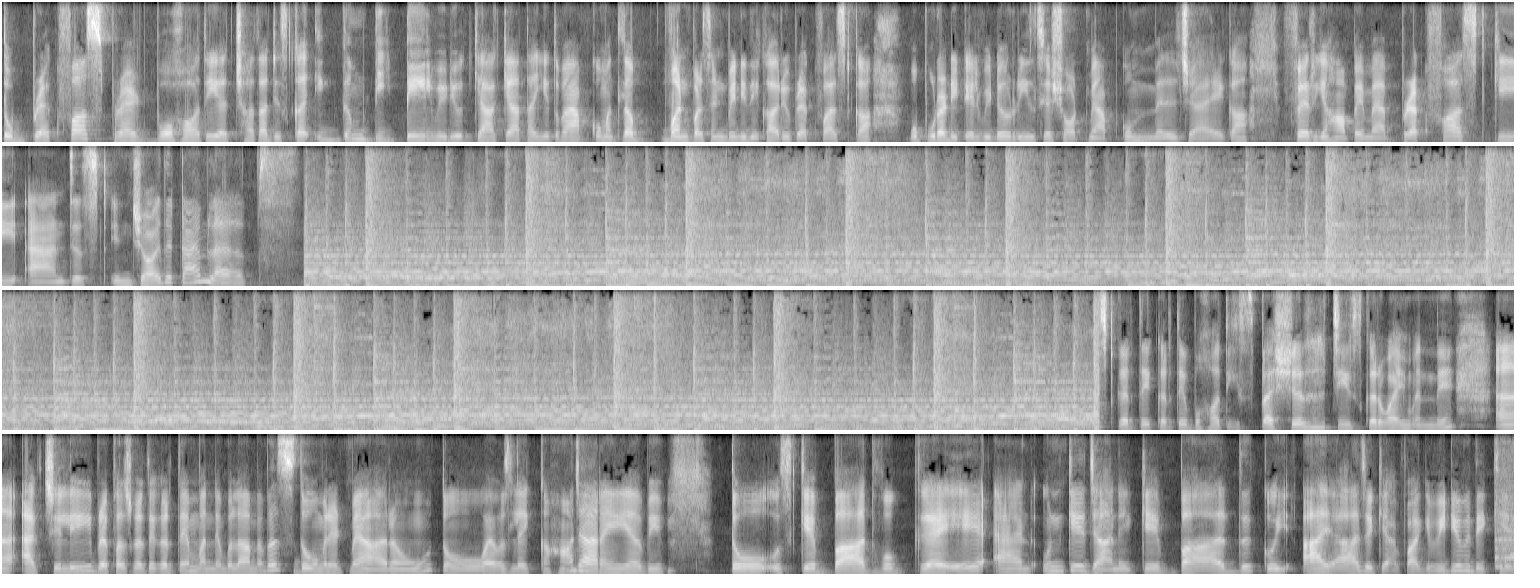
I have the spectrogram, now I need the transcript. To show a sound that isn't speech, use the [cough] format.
तो ब्रेकफास्ट स्प्रेड बहुत ही अच्छा था, जिसका एकदम डिटेल वीडियो क्या क्या था, ये तो मैं आपको मतलब वन परसेंट भी नहीं दिखा रही हूँ ब्रेकफास्ट का। वो पूरा डिटेल वीडियो रील्स या शॉर्ट में आपको मिल जाएगा। फिर यहाँ पे मैं ब्रेकफास्ट की and just enjoy the time labs करते करते बहुत ही स्पेशल [laughs] चीज़ करवाई मन ने एक्चुअली ब्रेकफास्ट करते करते मन ने बोला, मैं बस दो मिनट में आ रहा हूँ। तो आई वॉज़ लाइक कहाँ जा रहे हैं ये अभी? तो उसके बाद वो गए एंड उनके जाने के बाद कोई आया जो कि आप आगे वीडियो में देखिए।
